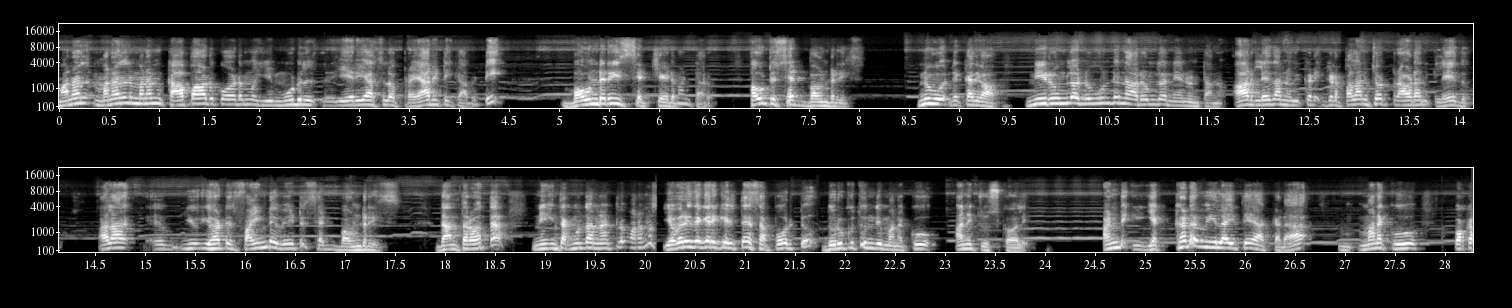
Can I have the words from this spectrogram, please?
మన మనల్ని మనం కాపాడుకోవడం ఈ మూడు ఏరియాస్లో ప్రయారిటీ కాబట్టి బౌండరీస్ సెట్ చేయడం అంటారు. హౌ టు సెట్ బౌండరీస్ నువ్వు కదిగా నీ రూమ్లో నువ్వు ఉండు నా రూమ్లో నేను ఉంటాను ఆర్ లేదా నువ్వు ఇక్కడ ఇక్కడ పలానా చోటు రావడానికి లేదు. అలా you you have to find a way to set boundaries దాని తర్వాత నీ ఇంతకు ముందు అన్నట్లు మనం ఎవరి దగ్గరికి వెళ్తే సపోర్ట్ దొరుకుతుంది మనకు అని చూసుకోవాలి. అండ్ ఎక్కడ వీలైతే అక్కడ మనకు ఒక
